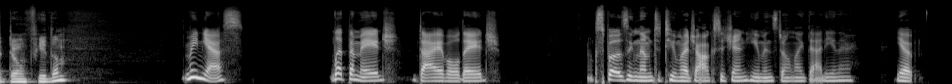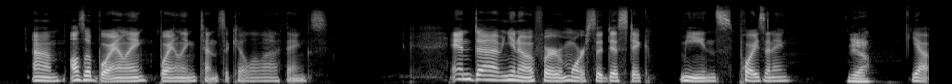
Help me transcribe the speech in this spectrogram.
don't feed them. I mean, yes. Let them age, die of old age. Exposing them to too much oxygen, humans don't like that either. Yep. Um, also, boiling. Boiling tends to kill a lot of things. And, um, you know, for more sadistic means, poisoning. Yeah. Yeah.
